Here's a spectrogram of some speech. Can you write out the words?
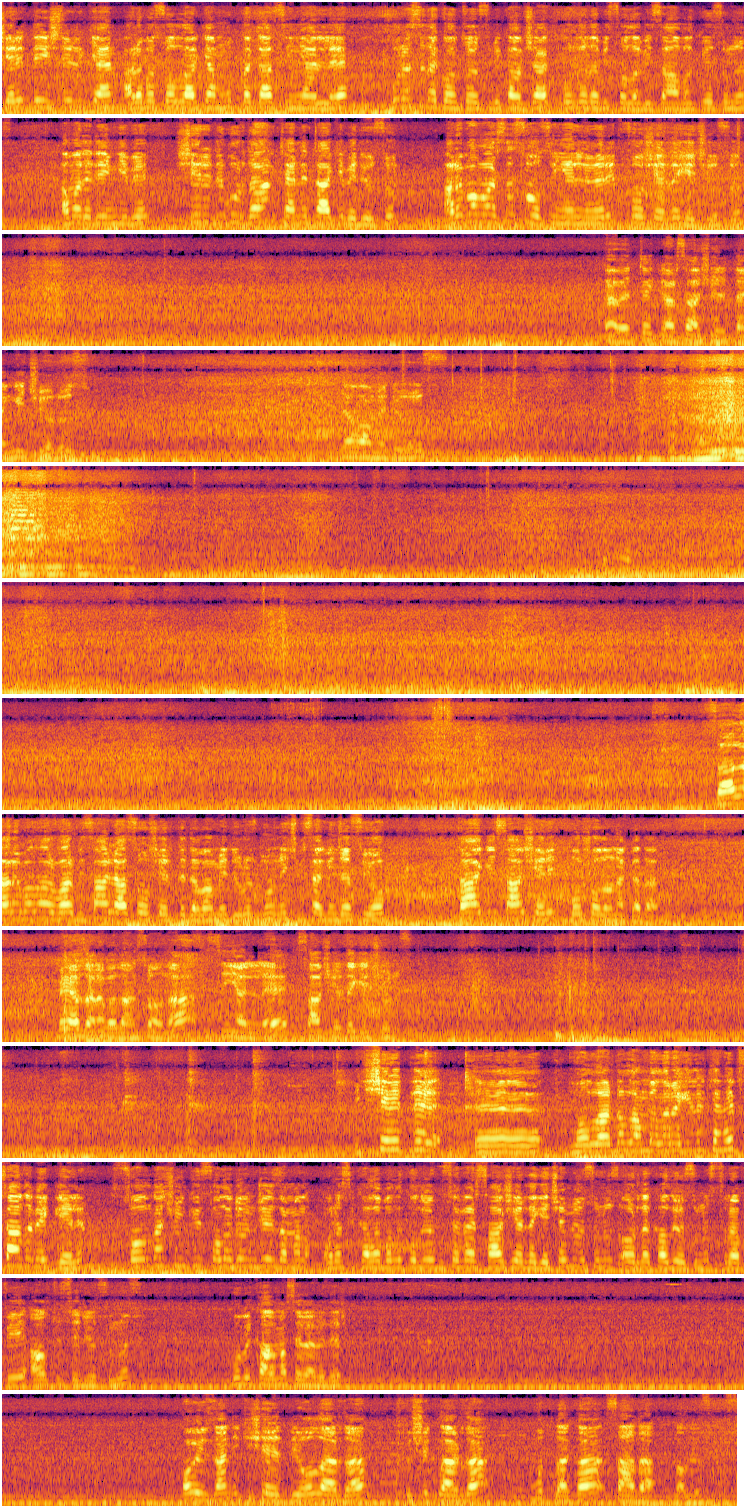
Şerit değiştirirken, araba sollarken mutlaka sinyalle. Burası da kontrolsüz bir kavşak. Burada da bir sola bir sağa bakıyorsunuz. Ama dediğim gibi şeridi buradan kendin takip ediyorsun. Araba varsa sol sinyalini verip sol şeride geçiyorsun. Evet tekrar sağ şeritten geçiyoruz. Devam ediyoruz. Sağda arabalar var. Biz hala sol şeritte devam ediyoruz. Bunun hiçbir sakıncası yok. Ta ki sağ şerit boş olana kadar. Beyaz arabadan sonra sinyalle sağ şeride geçiyoruz. İki şeritli e, yollarda lambalara gelirken hep sağda bekleyelim. Solda çünkü sola döneceği zaman orası kalabalık oluyor. Bu sefer sağ şeride geçemiyorsunuz. Orada kalıyorsunuz. Trafiği alt üst ediyorsunuz. Bu bir kalma sebebidir. O yüzden iki şeritli yollarda, ışıklarda mutlaka sağda kalıyorsunuz.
